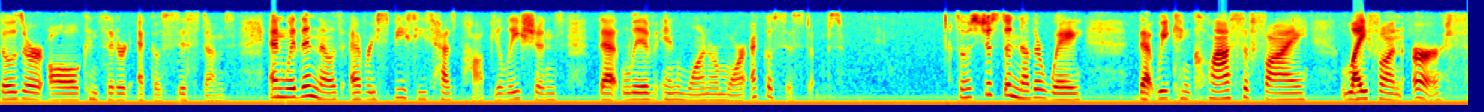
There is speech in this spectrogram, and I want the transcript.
Those are all considered ecosystems. And within those, every species has populations that live in one or more ecosystems. So it's just another way that we can classify life on Earth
